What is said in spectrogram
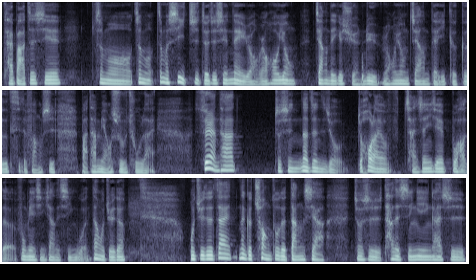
才把这些这么这么这么细致的这些内容，然后用这样的一个旋律，然后用这样的一个歌词的方式把它描述出来。虽然他就是那阵子就就后来有产生一些不好的负面形象的新闻，但我觉得。我觉得在那个创作的当下，就是他的心意应该是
